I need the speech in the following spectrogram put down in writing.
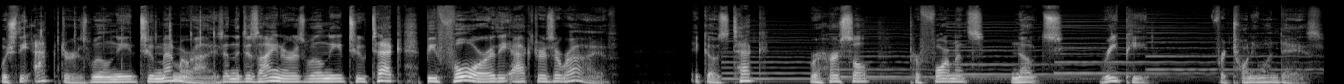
which the actors will need to memorize, and the designers will need to tech before the actors arrive. It goes tech, rehearsal, performance, notes, repeat for 21 days.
